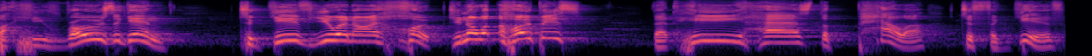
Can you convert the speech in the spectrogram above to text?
but he rose again to give you and I hope. Do you know what the hope is? That he has the power to forgive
